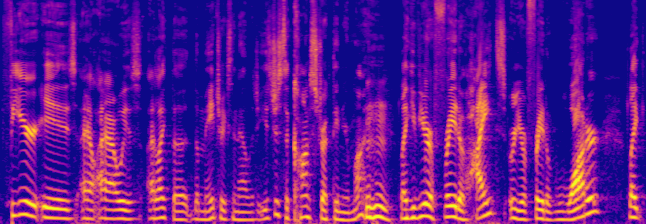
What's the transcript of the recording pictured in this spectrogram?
Fear is I, I always I like the the matrix analogy. It's just a construct in your mind. Mhm. Like if you're afraid of heights or you're afraid of water, like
